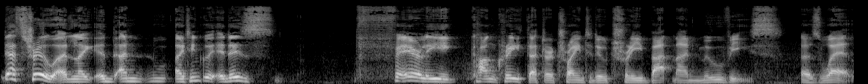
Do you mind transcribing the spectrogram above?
That's true, and like, and I think it is fairly concrete that they're trying to do three Batman movies as well.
